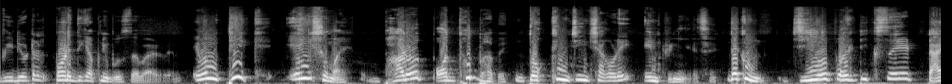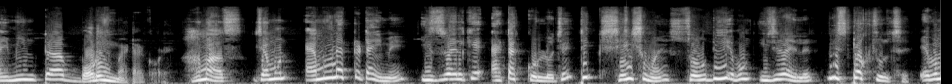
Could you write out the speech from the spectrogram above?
ভিডিওটার পরের দিকে আপনি বুঝতে পারবেন। এবং ঠিক এই সময় ভারত অদ্ভুতভাবে দক্ষিণ চীন সাগরে এন্ট্রি নিয়েছে। দেখুন জিও পলিটিক্সের টাইমিংটা বড়ই ম্যাটার করে। হামাস যেমন এমন একটা টাইমে ইসরায়েলকে অ্যাটাক করল যে ঠিক সেই সময় সৌদি এবং ইসরায়েলের স্টক চলছে এবং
